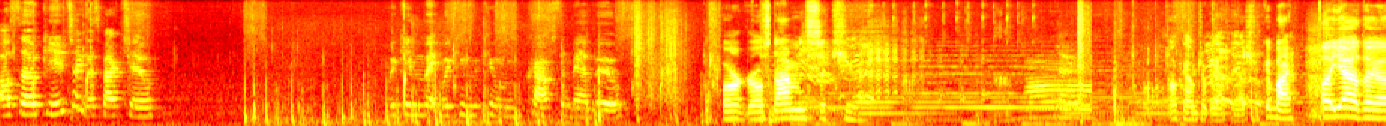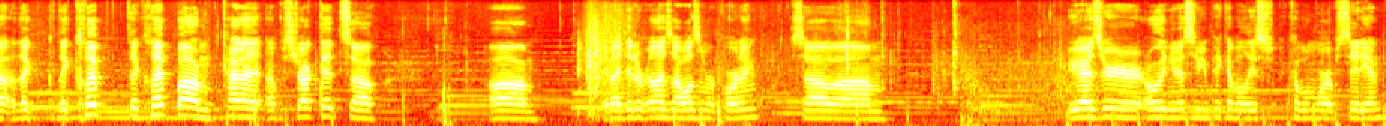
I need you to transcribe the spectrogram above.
Also, can you take this back too? We can make we can we can craft some bamboo. Or gross diamond secure. Okay, I'm jumping out the edge. Goodbye. Oh yeah, the the the clip the clip um kind of obstructed, so um, and I didn't realize I wasn't recording. So um, you guys are only gonna see me pick up at least a couple more obsidian.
